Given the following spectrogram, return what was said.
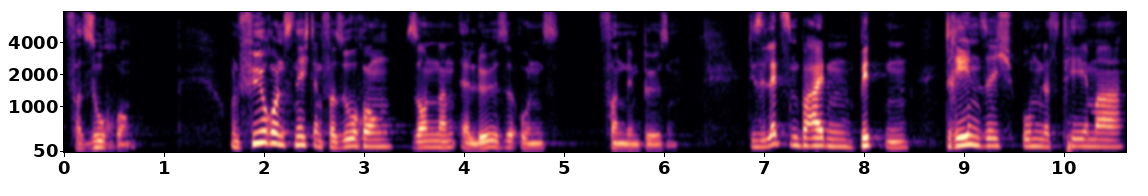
Versuchung und führe uns nicht in Versuchung, sondern erlöse uns von dem Bösen. Diese letzten beiden Bitten drehen sich um das Thema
